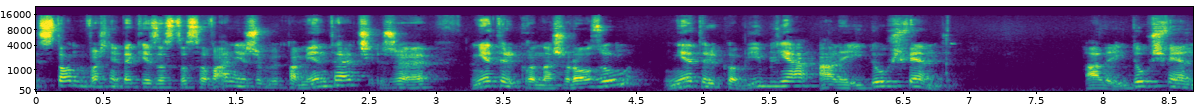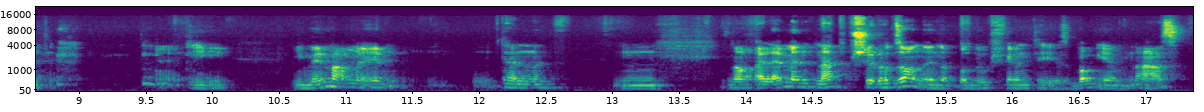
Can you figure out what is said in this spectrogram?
Stąd właśnie takie zastosowanie, żeby pamiętać, że nie tylko nasz rozum, nie tylko Biblia, ale i Duch Święty. Ale i Duch Święty. I, i my mamy ten mm, no, element nadprzyrodzony, no bo Duch Święty jest Bogiem w nas,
